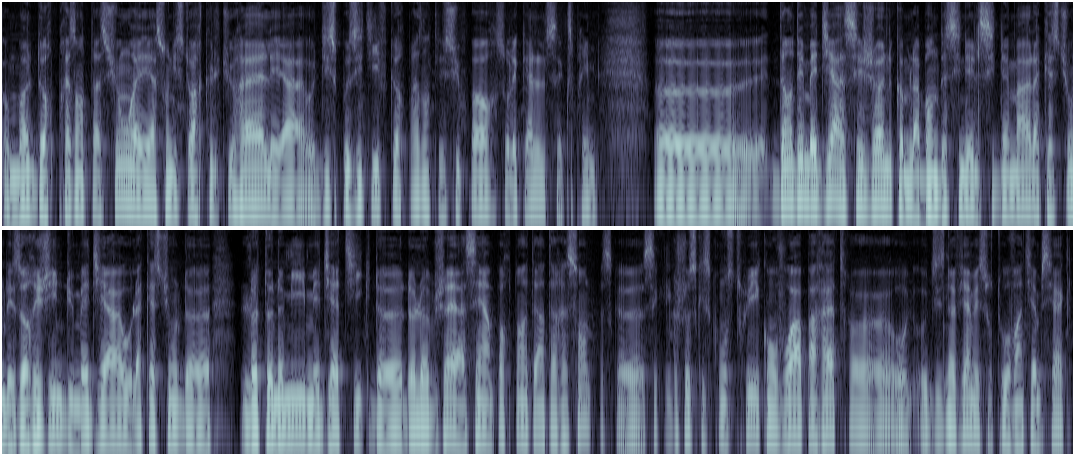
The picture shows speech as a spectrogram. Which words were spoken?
au mode de représentation et à son histoire culturelle et à, au dispositif que représentent les supports sur lesquels elle s'exprime. Euh, dans des médias assez jeunes comme la bande dessinée et le cinéma, la question des origines du média ou la question de l'autonomie médiatique de, de l'objet est assez importante et intéressante parce que c'est quelque chose qui se construit et qu'on voit apparaître au, au 19e et surtout au 20e siècle.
